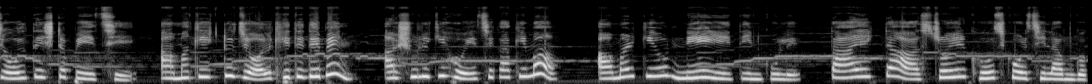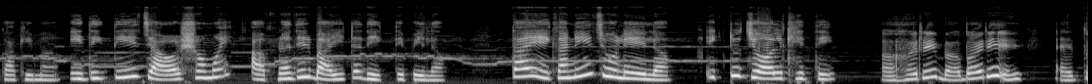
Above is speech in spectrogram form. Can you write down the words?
জল তেষ্টা পেয়েছে। আমাকে একটু জল খেতে দেবেন? আসলে কি হয়েছে কাকিমা? আমার কেউ নেই এই তিন কুলে। তাই একটা আশ্রয়ের খোঁজ করছিলাম গো কাকিমা। এদিক দিয়ে যাওয়ার সময় আপনাদের বাড়িটা দেখতে পেলাম। তাই এখানেই চলে এলাম। একটু জল খেতে। আহারে বাবা রে এত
